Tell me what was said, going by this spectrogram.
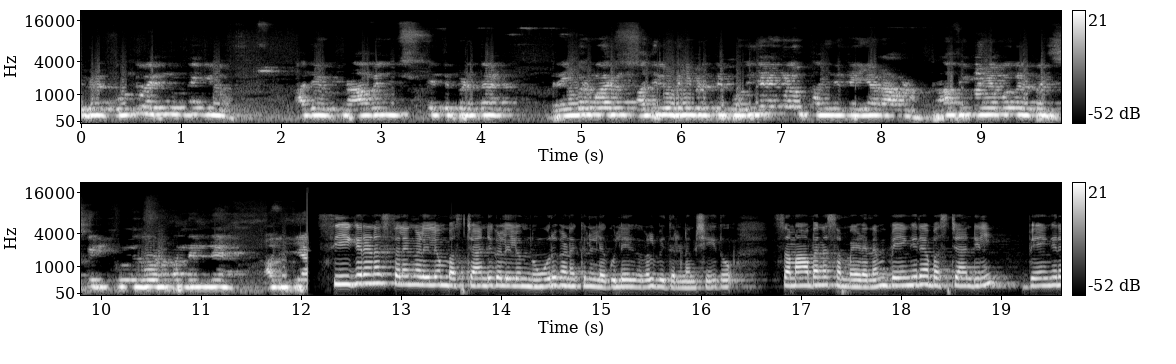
ഇവിടെ കൊണ്ടുവരുന്നുണ്ടെങ്കിലും അത് പ്രാബല്യത്തിൽപ്പെടുത്താൻ ഡ്രൈവർമാരും അതിലൂടെ ഇവിടുത്തെ പൊതുജനങ്ങളും അതിന് തയ്യാറാവണം. ട്രാഫിക് നിയമങ്ങൾ പരിഷ്കരിക്കുന്നതോടൊപ്പം തന്നെ സ്വീകരണ സ്ഥലങ്ങളിലും ബസ് സ്റ്റാൻഡുകളിലും നൂറുകണക്കിന് ലഘുലേഖകൾ വിതരണം ചെയ്തു. സമാപന സമ്മേളനം വേങ്ങര ബസ് സ്റ്റാൻഡിൽ Vengara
